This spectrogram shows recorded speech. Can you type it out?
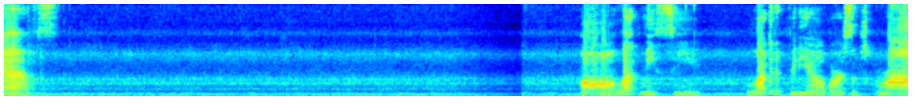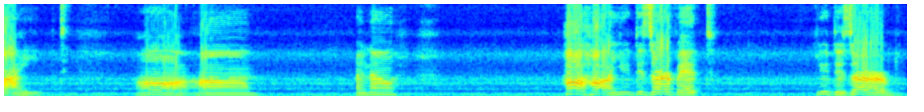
Yes. Oh, let me see. Like the video or subscribed. Oh, um. I know. Ha ha, you deserve it. You deserved.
